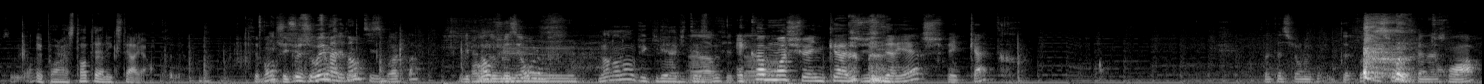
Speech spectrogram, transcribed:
Absolument. Et pour l'instant, tu es à l'extérieur. Très bien. C'est bon, peux juste jouer maintenant Il se braque pas Il est Ah pas en non, double là non, non, non, vu qu'il est à vitesse Ah, 2. putain. Et comme moi je suis à une case juste derrière, je fais 4, Toi t'as sur le, toi, t'as sur le freinage. 3,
